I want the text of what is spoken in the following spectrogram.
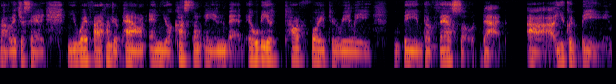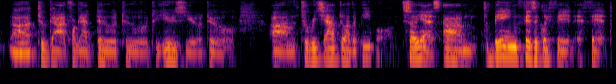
uh, let's just say, you weigh 500 pounds and you're constantly in bed, it would be tough for you to really be the vessel that uh, you could be uh, hmm to God, for God to to to use you to um, to reach out to other people. So yes, um, being physically fit, fit,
